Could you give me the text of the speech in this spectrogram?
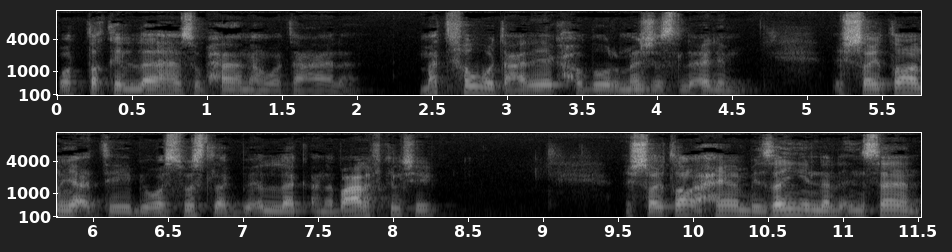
واتق الله سبحانه وتعالى. ما تفوت عليك حضور مجلس العلم الشيطان يأتي بيوسوس لك بيقول لك أنا بعرف كل شيء. الشيطان أحيانا بيزين للإنسان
